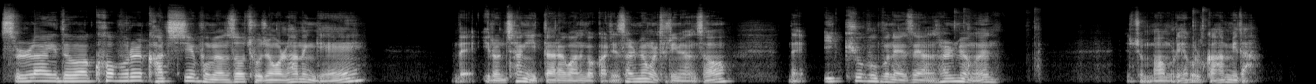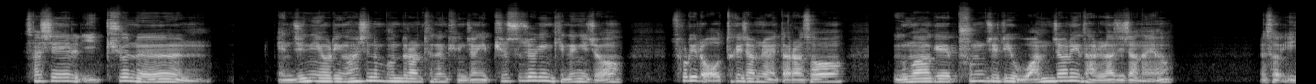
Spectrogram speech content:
슬라이드와 커브를 같이 보면서 조정을 하는 게 네, 이런 창이 있다라고 하는 것까지 설명을 드리면서 네, EQ 부분에 대한 설명은 좀 마무리 해 볼까 합니다. 사실 EQ는 엔지니어링 하시는 분들한테는 굉장히 필수적인 기능이죠. 소리를 어떻게 잡냐에 따라서 음악의 품질이 완전히 달라지잖아요. 그래서 이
